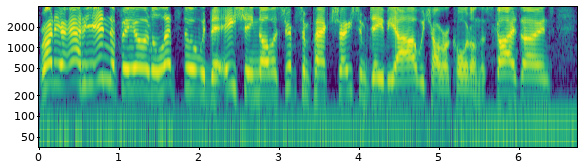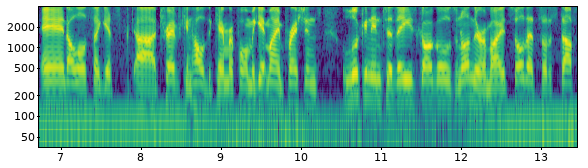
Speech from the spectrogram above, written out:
Radio out here in the field. Let's do it with the Eachine Novice. Strip some packs, show you some DVR, which I'll record on the Sky Zones. And I'll also get, uh, Trev can hold the camera for me, get my impressions, looking into these goggles and on the remotes, all that sort of stuff.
